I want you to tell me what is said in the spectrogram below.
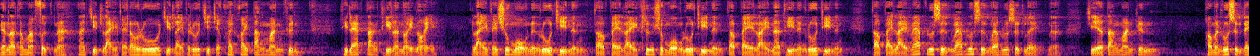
งั้นเราต้องมาฝึกนะถ้าจิตไหลไปเรารู้ จิตไหลไปรู้จิตจะค่อย ๆ ตั้งมั่นขึ้น ทีแรกตั้งทีละหน่อยๆไหลไปชั่วโมงหนึ่งรู้ทีหนึ่งต่อไปไหลครึ่งชั่วโมงรู้ทีหนึ่งต่อไปไหลนาทีหนึ่งรู้ทีหนึ่งต่อไปไหลแวบรู้สึกแวบรู้สึกแวบรู้สึกเลยนะจิตจะตั้งมั่นขึ้นพอมันรู้สึกได้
